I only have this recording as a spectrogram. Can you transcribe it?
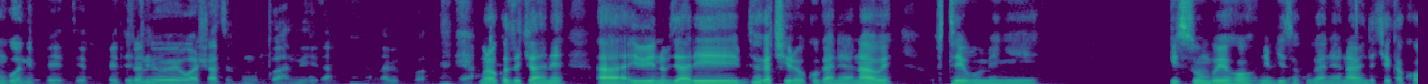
nguwo ni petero petero ni we washatse kumurwanirira anabikora. Yeah. murakoze cyane. Ah, ibi bintu byari by'agaciro kuganira nawe. Ufite ubumenyi bwisumbuyeho ni byiza kuganira nawe. Ndakeka ko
